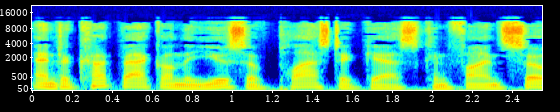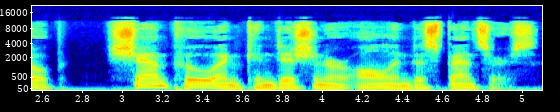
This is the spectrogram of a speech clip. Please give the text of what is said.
and to cut back on the use of plastic, guests can find soap, shampoo, and conditioner all in dispensers.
